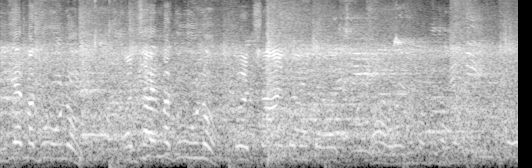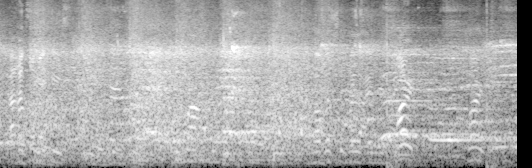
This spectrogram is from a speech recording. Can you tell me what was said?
Hindi yan mag-uuno. Hindi yan mag-uuno. Coach, saan ko dito, coach? Bakit tumitis? Mabas yung malaki nila. Mark, Mark.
